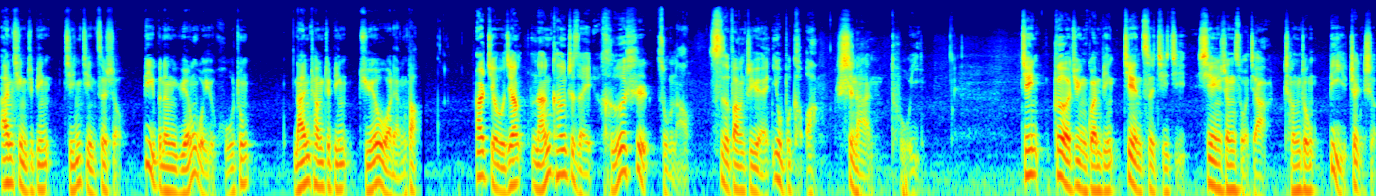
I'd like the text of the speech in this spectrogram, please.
安庆之兵仅仅自守，必不能援我于湖中；南昌之兵绝我粮道。”而九江、南康之贼何事阻挠？四方之援又不可望，势难图矣。今各郡官兵见此其急，先生所加，城中必震慑，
